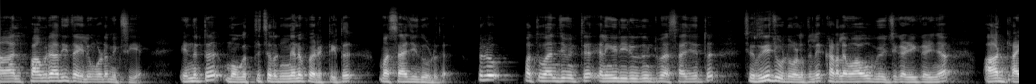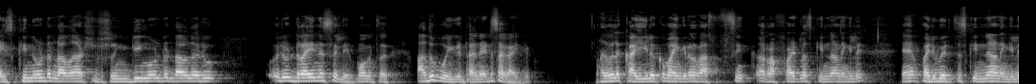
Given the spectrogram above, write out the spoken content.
നാൽപ്പാമരാതി തൈലും കൂടെ മിക്സ് ചെയ്യുക. എന്നിട്ട് മുഖത്ത് ചെറുങ്ങനെ പുരട്ടിയിട്ട് മസാജ് ചെയ്ത് കൊടുക്കുക. ഒരു പത്ത് പതിനഞ്ച് മിനിറ്റ് അല്ലെങ്കിൽ ഒരു ഇരുപത് മിനിറ്റ് മസാജ് ചെയ്തിട്ട് ചെറിയ ചൂടുവെള്ളത്തിൽ കടലമാവ് ഉപയോഗിച്ച് കഴുകി കഴിഞ്ഞാൽ ആ ഡ്രൈ സ്കിൻ കൊണ്ടുണ്ടാകുന്ന ആ ഷ്രിങ്കിങ് കൊണ്ടുണ്ടാകുന്ന ഒരു ഒരു ഡ്രൈനെസ് ഇല്ലേ മുഖത്ത് അത് പോയി കിട്ടാനായിട്ട് സഹായിക്കും. അതുപോലെ കയ്യിലൊക്കെ ഭയങ്കര റഫ് റഫായിട്ടുള്ള സ്കിന്നാണെങ്കിൽ പരിപരുത്ത സ്കിന്നാണെങ്കിൽ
